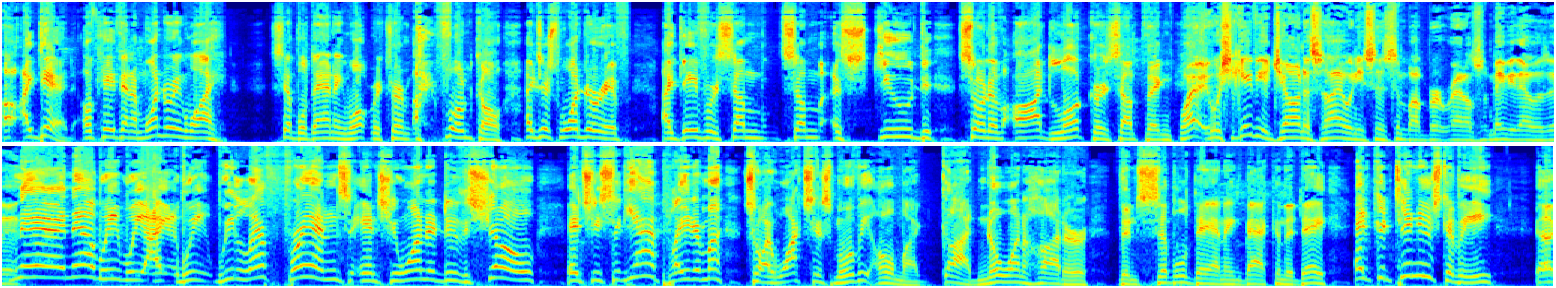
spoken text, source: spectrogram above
Oh, I did. Okay, then I'm wondering why Sybil Danning won't return my phone call. I just wonder if I gave her some some skewed sort of odd look or something. Why? Well, she gave you a jaundiced eye when you said something about Burt Reynolds, so maybe that was it. Nah, nah, we we I, we we left friends, and she wanted to do the show, and she said, "Yeah, I played her." My-. So I watched this movie. Oh my God, no one hotter than Sybil Danning back in the day, and continues to be uh,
